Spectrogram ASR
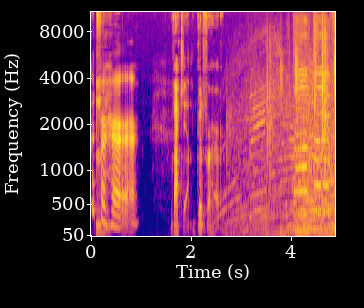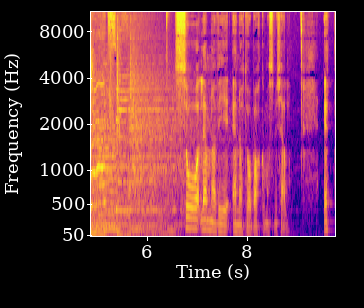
Good for her. Verkligen, good for her. Så lämnar vi ännu ett år bakom oss, Michelle. Ett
